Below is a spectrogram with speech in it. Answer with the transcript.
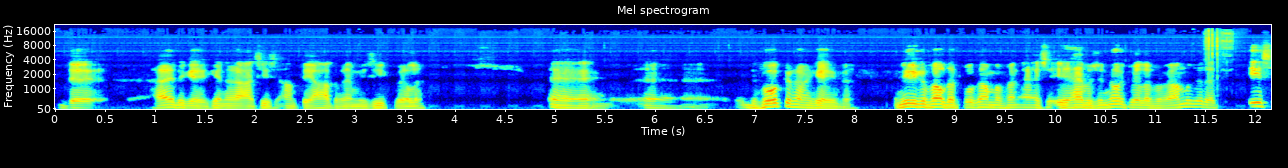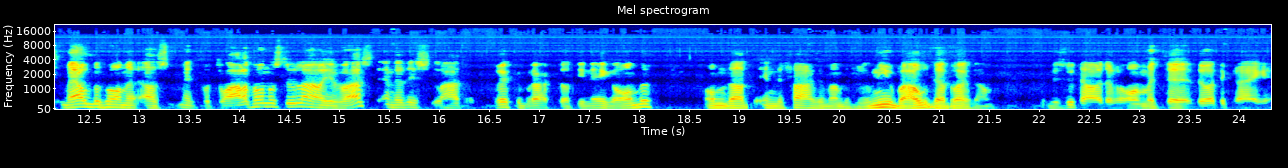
de huidige generaties aan theater en muziek willen, uh, de voorkeur aan geven. In ieder geval, dat programma van IJs hebben ze nooit willen veranderen. Dat is wel begonnen als met voor 1200 stoelen, hou je vast. En dat is later teruggebracht tot die 900. Omdat in de fase van de vernieuwbouw, dat was dan de zoethouder om het door te krijgen,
